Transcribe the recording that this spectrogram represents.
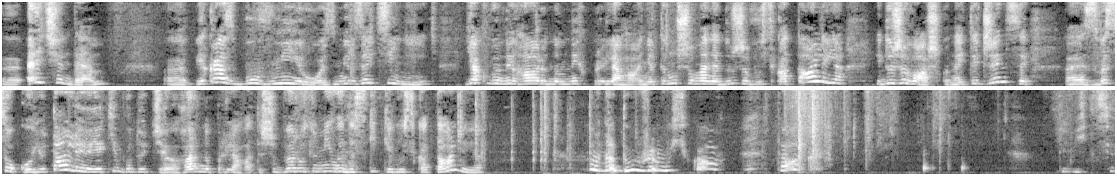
H&M. Е, Якраз був мій розмір, зацініть, як вони гарно в них прилягання, тому що в мене дуже вузька талія і дуже важко знайти джинси е, з високою талією, які будуть е, гарно прилягати. Щоб ви розуміли, наскільки вузька талія. Вона дуже вузька. Так. Дивіться.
